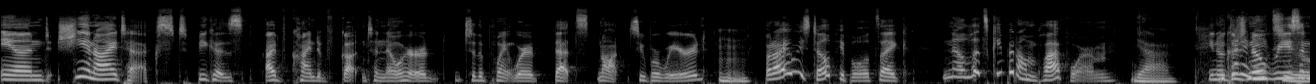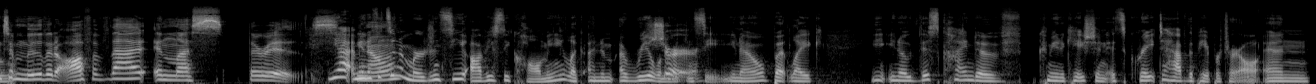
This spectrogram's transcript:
and she and I text because I've kind of gotten to know her to the point where that's not super weird. But I always tell people it's like, no, let's keep it on platform. Yeah. You know, there's no reason to move it off of that unless there is. Yeah, I mean, you if it's an emergency, obviously call me, like an, a real Sure. emergency, you know. But like, you, you know, this kind of communication, it's great to have the paper trail. And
